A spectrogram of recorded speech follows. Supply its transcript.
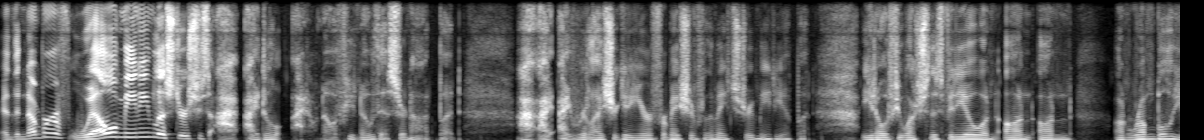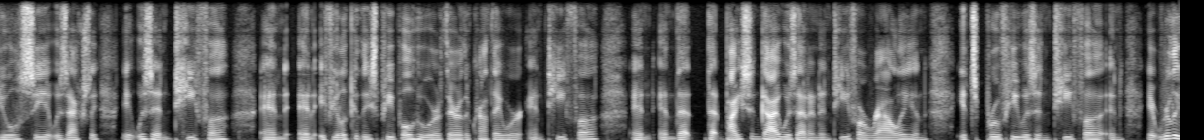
And the number of well-meaning listeners who say, I, I don't I don't know if you know this or not, but I, I realize you're getting your information from the mainstream media, but you know, if you watch this video on on on on Rumble, you will see it was actually it was Antifa, and and if you look at these people who were there in the crowd, they were Antifa, and and that that Bison guy was at an Antifa rally, and it's proof he was Antifa, and it really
